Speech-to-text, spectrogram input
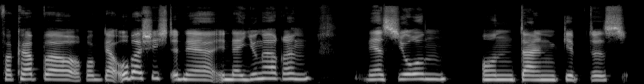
Verkörperung der Oberschicht in der, in der jüngeren Version. Und dann gibt es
